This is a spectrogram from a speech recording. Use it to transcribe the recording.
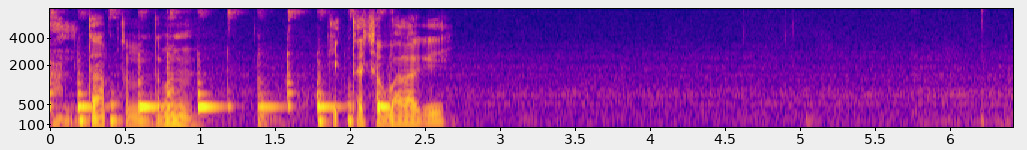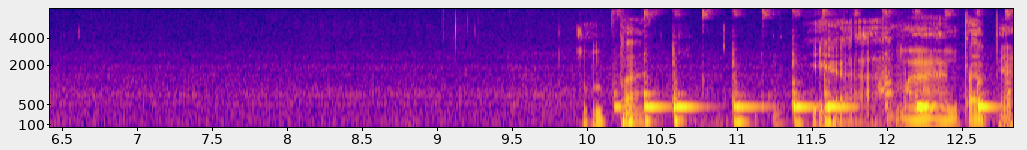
Mantap teman-teman. Kita coba lagi. Empat. Ya mantap ya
